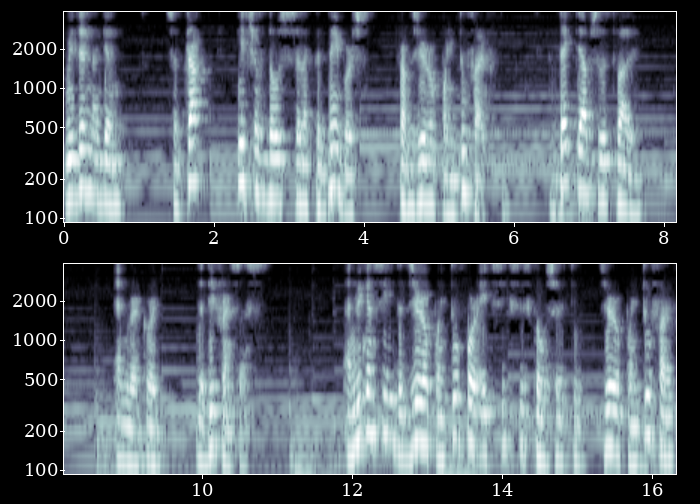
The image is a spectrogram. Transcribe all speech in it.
we then again subtract each of those selected neighbors from 0.25 and take the absolute value and record the differences and we can see that 0.2486 is closer to 0.25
